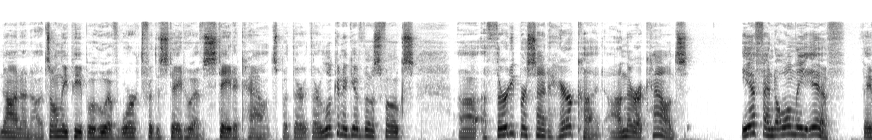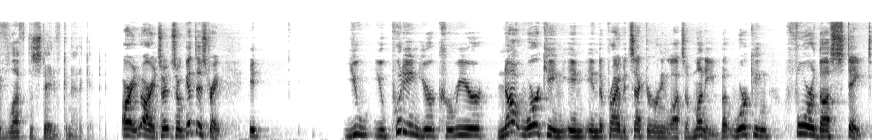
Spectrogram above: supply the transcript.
No, no, no. It's only people who have worked for the state who have state accounts, but they're they're looking to give those folks uh, a thirty percent haircut on their accounts, if and only if they've left the state of Connecticut. All right, all right. So so get this straight. It you you put in your career not working in in the private sector earning lots of money, but working for the state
